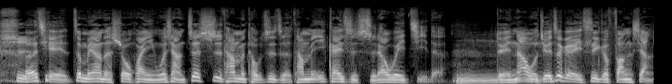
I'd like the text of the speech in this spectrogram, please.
是而且这么样的受欢迎。我想这是他们投资者他们一开始始料未及的。嗯，对。那我觉得这个也是一个方向。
